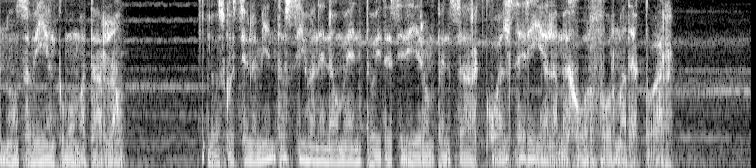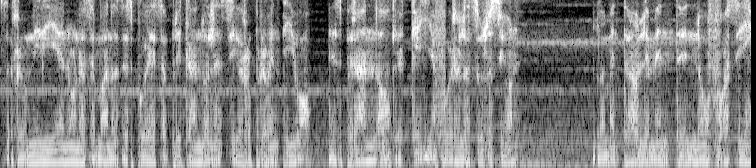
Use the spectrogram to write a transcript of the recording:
No sabían cómo matarlo. Los cuestionamientos iban en aumento y decidieron pensar cuál sería la mejor forma de actuar. Se reunirían unas semanas después aplicando el encierro preventivo, esperando que aquella fuera la solución. Lamentablemente no fue así.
